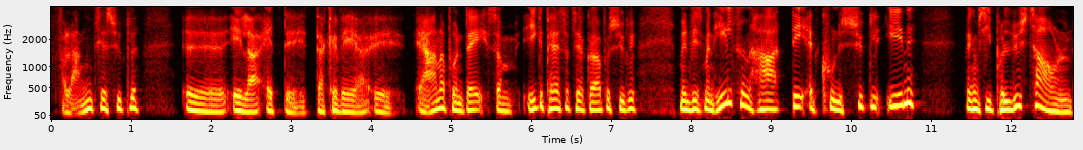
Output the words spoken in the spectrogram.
for lange til at cykle, øh, eller at øh, der kan være øh, ærner på en dag, som ikke passer til at gøre på cykel. Men hvis man hele tiden har det at kunne cykle inde, hvad kan man sige, på lystavlen,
